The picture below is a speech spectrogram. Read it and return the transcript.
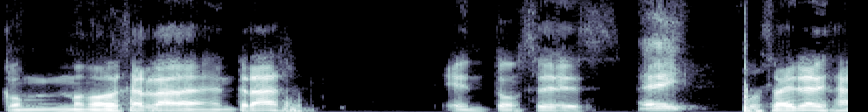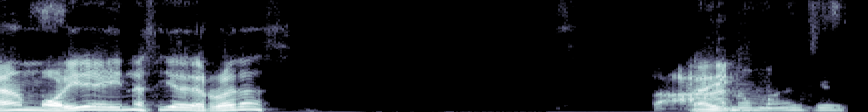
con no no dejarla entrar. Entonces, Ey. pues ahí la dejaron morir ahí en la silla de ruedas. Ah, Ahí. no manches.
